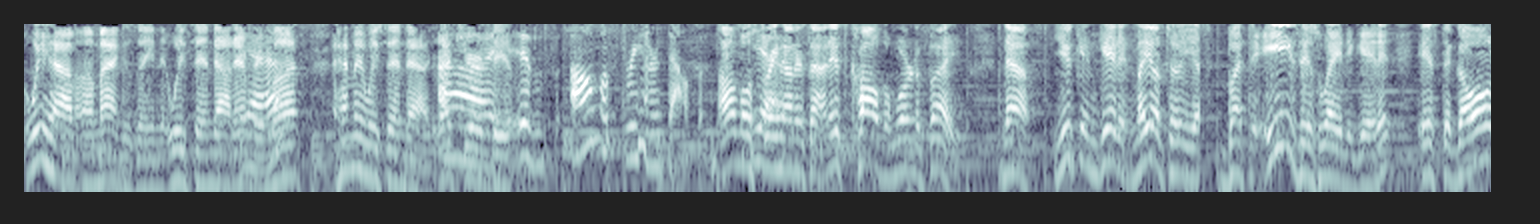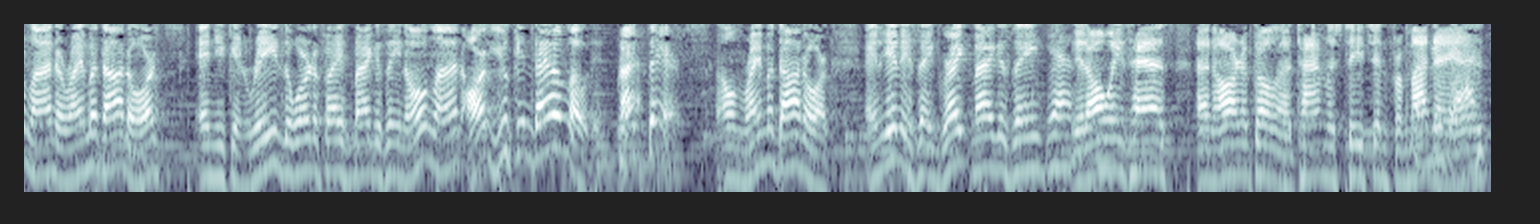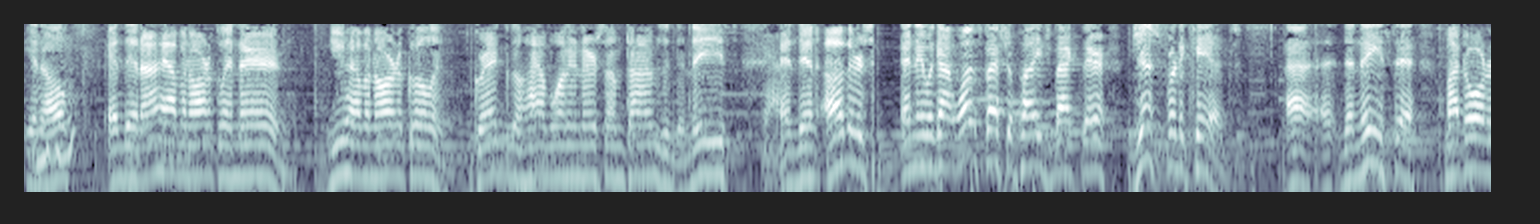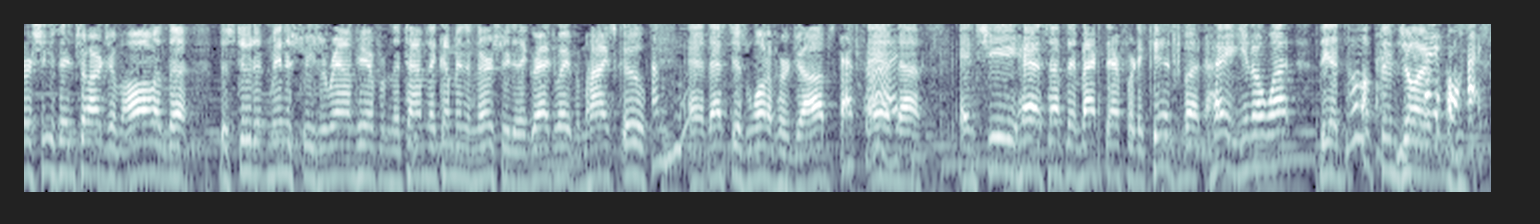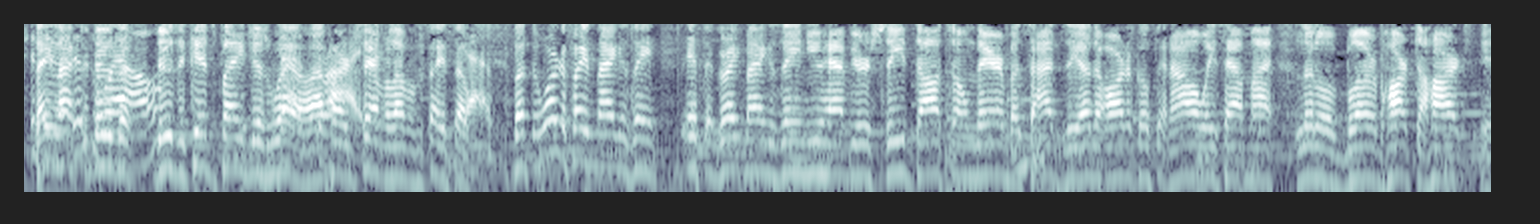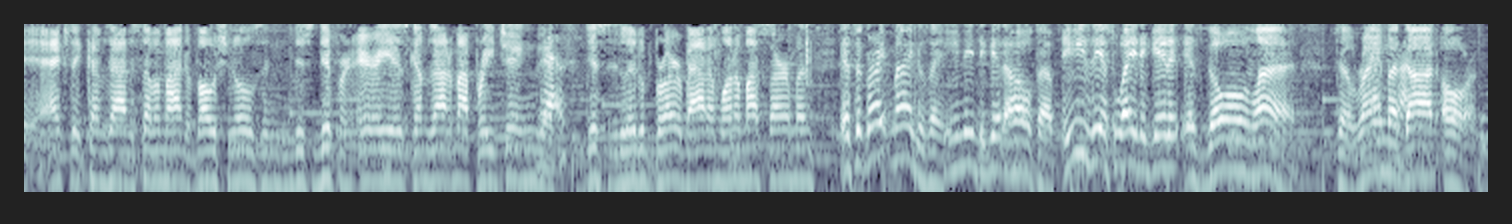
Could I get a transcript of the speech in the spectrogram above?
We have a magazine that we send out every Yes. month. How many we send out? That's your Uh, deal. It's almost 300,000. Almost Yes. 300,000. It's called the Word of Faith. Now, you can get it mailed to you, but the easiest way to get it is to go online to rhema.org and you can read the Word of Faith magazine online or you can download it right Yes. there on rhema.org. And it is a great magazine. Yes. It always has an article, a timeless teaching from my From dad, dad. you know. Mm-hmm. And then I have an article in there and you have an article and Greg will have one in there sometimes and Denise Yes. and then others. And then we got one special page back there just for the kids. Uh, Denise, uh, my daughter, she's in charge of all of the, the student ministries around here from the time they come in the nursery to they graduate from high school. And that's just one of her jobs. Mm-hmm. That's And, right. uh, and she has something back there for the kids. But hey, you know what? The adults enjoy They like to they do like it to do well. the do the kids page as well. That's I've heard several of them say so. Yes. But the Word of Faith magazine, it's a great magazine. You have your seed thoughts on there besides the other articles, and I always have my little blurb, heart to heart. It actually it comes out of some of my devotionals and just different areas. Comes out of my preaching. Uh, yes. Just a little blurb out of one of my sermons. It's a great magazine. You need to get a hold of. The easiest way to get it is go online to rhema.org.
